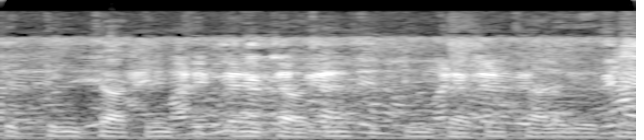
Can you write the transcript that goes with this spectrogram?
sitting chatting sitting chatting sitting chatting చాలా చేశాను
